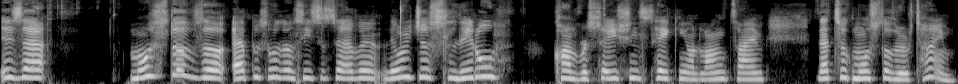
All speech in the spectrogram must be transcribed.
Is that most of the episodes on season seven they were just little conversations taking a long time that took most of their time.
